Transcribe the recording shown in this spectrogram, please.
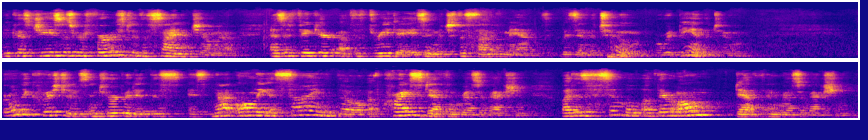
because Jesus refers to the sign of Jonah as a figure of the three days in which the Son of Man was in the tomb, or would be in the tomb. Early Christians interpreted this as not only a sign, though, of Christ's death and resurrection, but as a symbol of their own death and resurrection,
